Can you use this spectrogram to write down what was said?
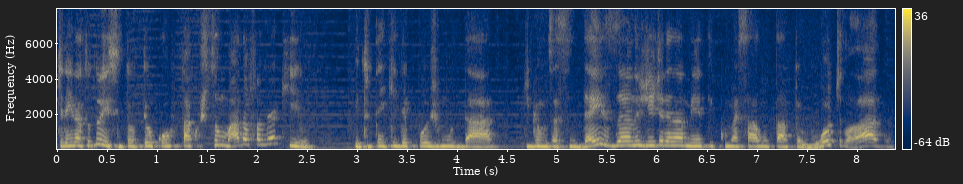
treina tudo isso. Então, teu corpo tá acostumado a fazer aquilo. E tu tem que depois mudar, digamos assim, 10 anos de treinamento e começar a lutar pelo outro lado.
